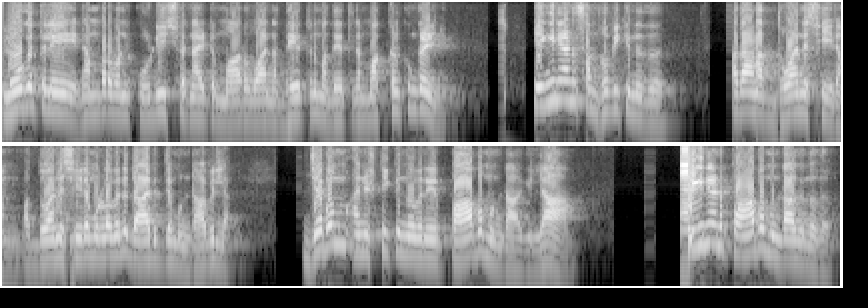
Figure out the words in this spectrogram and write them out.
ലോകത്തിലെ നമ്പർ വൺ കോടീശ്വരനായിട്ട് മാറുവാൻ അദ്ദേഹത്തിനും അദ്ദേഹത്തിന്റെ മക്കൾക്കും കഴിഞ്ഞു. എങ്ങനെയാണ് സംഭവിക്കുന്നത്? അതാണ് അധ്വാനശീലം. അധ്വാനശീലമുള്ളവന് ദാരിദ്ര്യം ഉണ്ടാവില്ല. ജപം അനുഷ്ഠിക്കുന്നവന് പാപമുണ്ടാകില്ല. എങ്ങനെയാണ് പാപമുണ്ടാകുന്നത്?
